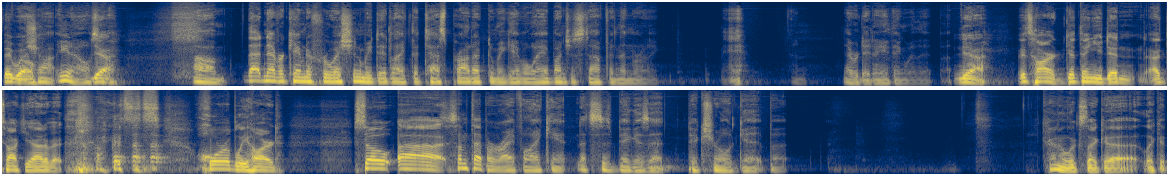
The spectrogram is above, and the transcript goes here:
They will. shot? You know. so- Yeah. that never came to fruition. We did like the test product and we gave away a bunch of stuff, and then we're like, eh, and never did anything with it. But Yeah. It's hard. Good thing you didn't. I'd talk you out of it. it's, it's horribly hard. So uh some type of rifle, I can't. That's as big as that picture will get. But kind of looks like a like a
